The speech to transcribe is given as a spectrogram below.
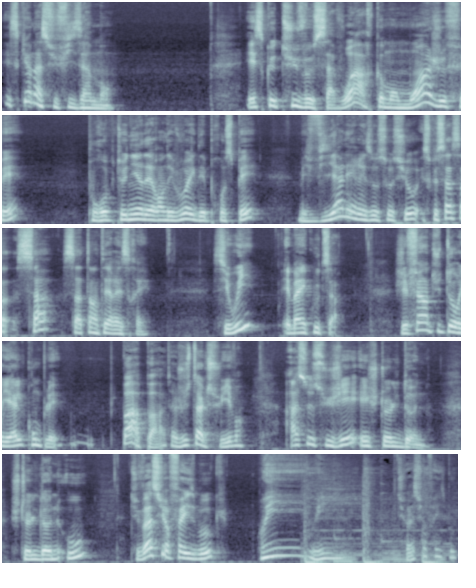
Est-ce qu'il y en a suffisamment? Est-ce que tu veux savoir comment moi je fais pour obtenir des rendez-vous avec des prospects mais via les réseaux sociaux, est-ce que ça, ça, ça, t'intéresserait? Si oui, eh ben écoute ça. J'ai fait un tutoriel complet, pas à pas, tu as juste à le suivre, à ce sujet et je te le donne. Je te le donne où? Tu vas sur Facebook. Oui, oui, tu vas sur Facebook.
